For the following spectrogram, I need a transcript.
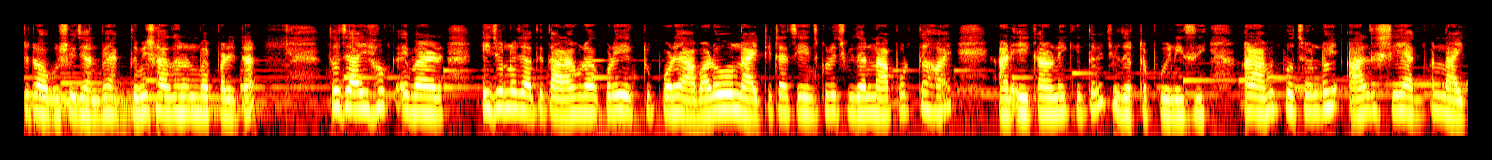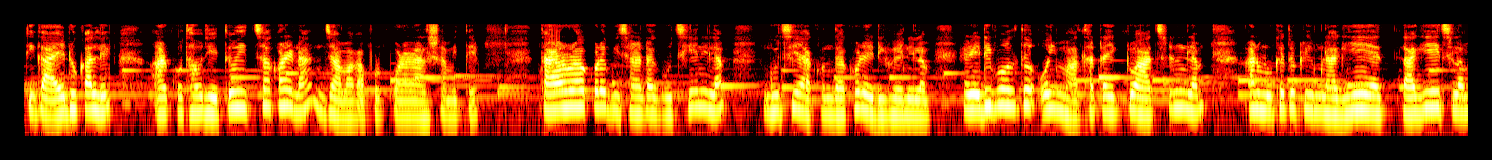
সেটা অবশ্যই জানবে। একদমই সাধারণ ব্যাপার এটা। তো যাই হোক, এবার এই জন্য যাতে তাড়াহুড়া করে একটু পরে আবারও নাইটিটা চেঞ্জ করে চুড়িদার না পরতে হয়, আর এই কারণে কিন্তু আমি চুড়িদারটা পরে নিয়েছি। আর আমি প্রচণ্ডই আল সে একবার নাইটি গায়ে ঢোকালে আর কোথাও যেতেও ইচ্ছা করে না জামা কাপড় পরার আলসামিতে। তাড়াহুড়া করে বিছানাটা গুছিয়ে নিলাম, গুছিয়ে এখন দেখো রেডি হয়ে নিলাম। রেডি বলতে ওই মাথাটা একটু আঁচড়ে নিলাম, আর মুখে তো ক্রিম লাগিয়ে, লাগিয়েছিলাম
